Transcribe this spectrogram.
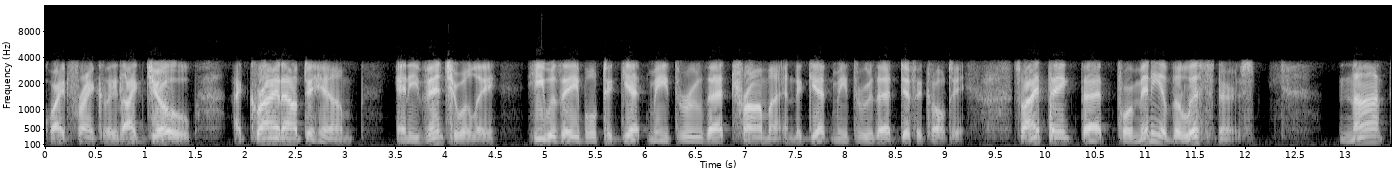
quite frankly, like Job. I cried out to Him, and eventually he was able to get me through that trauma and to get me through that difficulty. So I think that for many of the listeners, not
